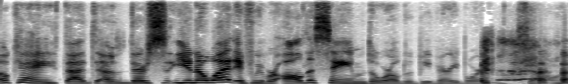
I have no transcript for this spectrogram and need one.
Okay, that uh, there's. You know what? If we were all the same, the world would be very boring. So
